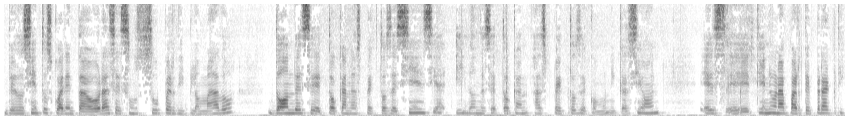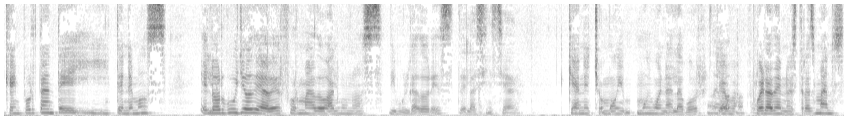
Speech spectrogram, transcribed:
de 240 horas. Es un súper diplomado donde se tocan aspectos de ciencia y donde se tocan aspectos de comunicación. Es, eh, tiene una parte práctica importante y tenemos el orgullo de haber formado algunos divulgadores de la ciencia que han hecho muy muy buena labor Muy ya buen papel. fuera de nuestras manos.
